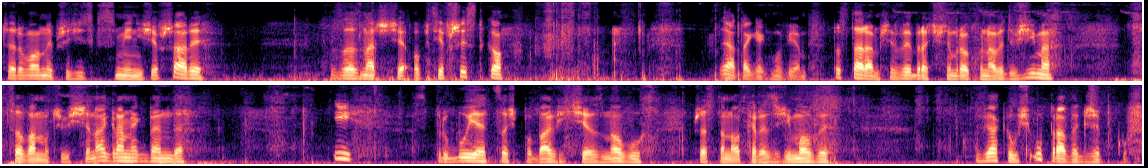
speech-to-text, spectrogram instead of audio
czerwony przycisk zmieni się w szary. Zaznaczcie opcję wszystko. Ja tak jak mówiłem, postaram się wybrać w tym roku nawet w zimę. Co Wam oczywiście nagram jak będę. I spróbuję coś pobawić się znowu przez ten okres zimowy w jakąś uprawę grzybków.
